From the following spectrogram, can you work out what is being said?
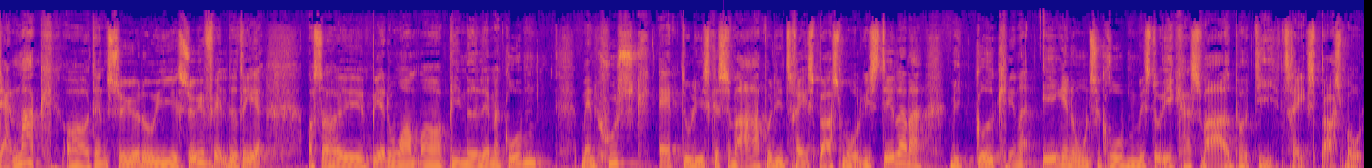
Danmark, og den søger du i søgefeltet der, og så øh, beder du om at blive medlem af gruppen. Men husk, at du lige skal svare på de tre spørgsmål, vi stiller dig. Vi godkender ikke nogen til gruppen, hvis du ikke har svaret på de tre spørgsmål.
